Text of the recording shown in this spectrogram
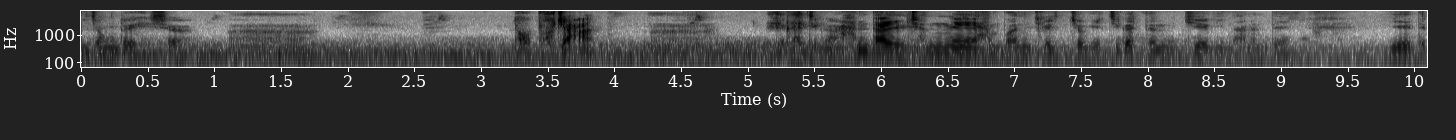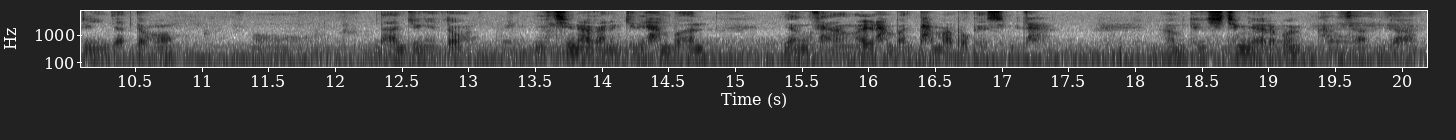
이 정도 해서 어, 또 보자. 어, 제가 지금 한 달 전에 한번 그쪽에 찍었던 기억이 나는데 얘들이 이제 또 어, 나중에 또이 지나가는 길에 한번 영상을 한번 담아 보겠습니다. 아무튼 시청자 여러분 감사합니다.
